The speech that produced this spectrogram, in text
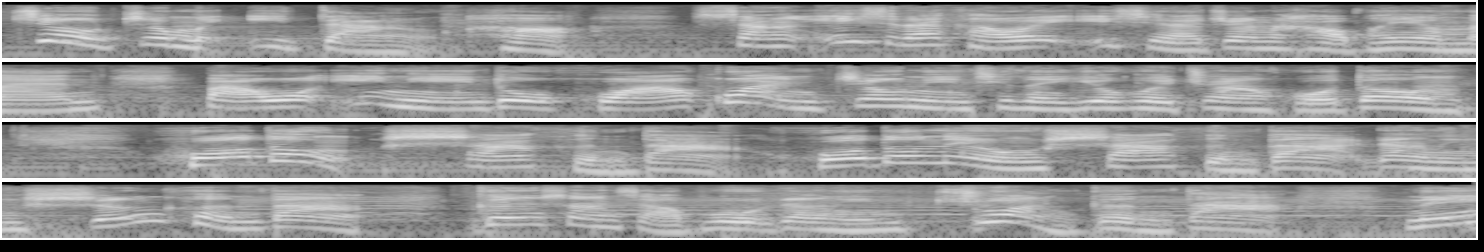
就这么一档哈。想一起来卡位，一起来赚的好朋友们，把握一年一度华冠周年庆的优惠券活动，活动杀很大，活动内容杀很大，让您省很大，跟上脚步，让您赚更大。您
